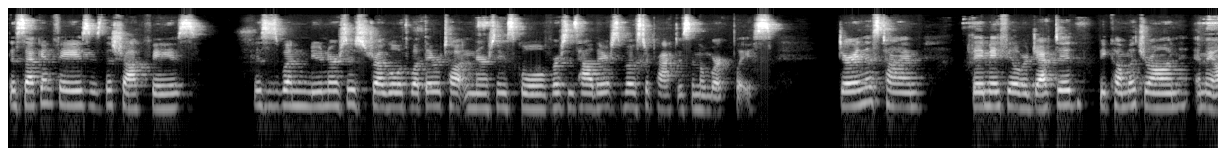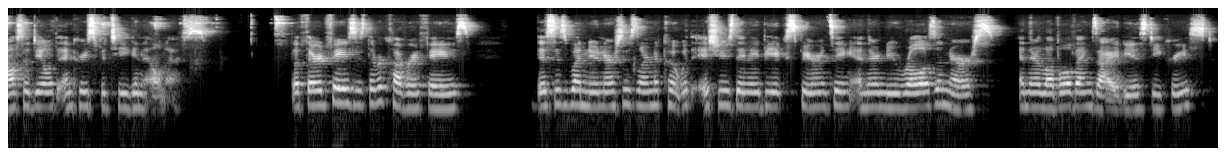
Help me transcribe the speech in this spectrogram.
The second phase is the shock phase. This is when new nurses struggle with what they were taught in nursing school versus how they're supposed to practice in the workplace. During this time, they may feel rejected, become withdrawn, and may also deal with increased fatigue and illness. The third phase is the recovery phase. This is when new nurses learn to cope with issues they may be experiencing in their new role as a nurse, and their level of anxiety is decreased.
